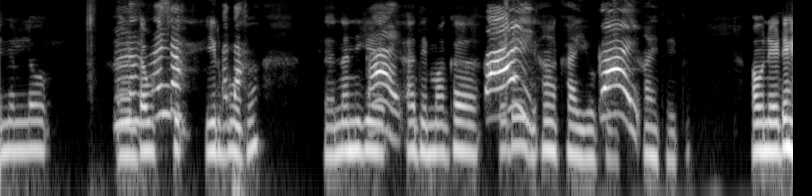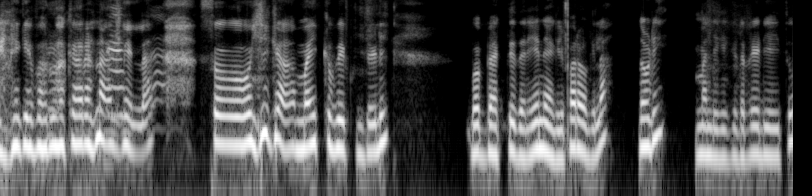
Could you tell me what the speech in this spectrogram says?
ಏನೆಲ್ಲೋ ಡೌಟ್ಸ್ ಇರ್ಬೋದು. ನನಗೆ ಅದೇ ಮಗ ಹಾಂ ಹಾ ಕಾಯಿ ಓಕೆ ಆಯ್ತಾಯ್ತು. ಅವನು ಎಡೆ ಎಣ್ಣೆಗೆ ಬರುವ ಕಾರಣ ಆಗ್ಲಿಲ್ಲ. ಸೊ ಈಗ ಮೈಕ್ ಬೇಕು ಅಂತೇಳಿ ಬೊಬ್ಬೆ ಆಗ್ತಿದ್ದಾನೆ ಏನೇ ಆಗಲಿ, ಪರವಾಗಿಲ್ಲ. ನೋಡಿ, ಮಲ್ಲಿಗೆ ಗಿಡ ರೆಡಿ ಆಯಿತು.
